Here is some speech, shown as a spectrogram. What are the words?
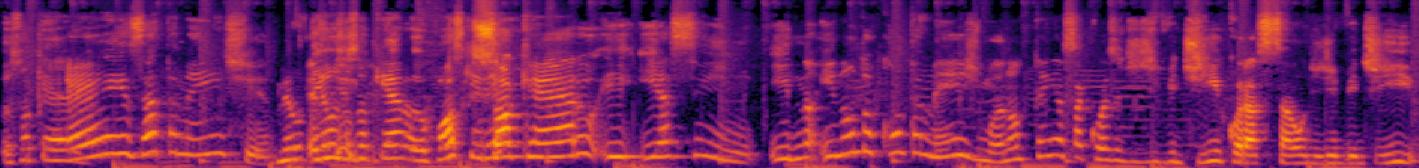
Eu só quero. É, exatamente. Meu Deus, eu, eu, só quero. Eu posso querer. Só quero e, e assim, e, não- e não dou conta mesmo. Eu não tenho essa coisa de dividir coração, de dividir.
